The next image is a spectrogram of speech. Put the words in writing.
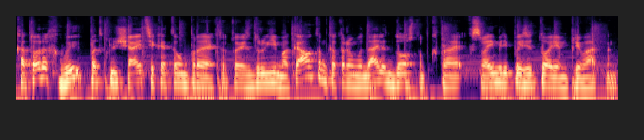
которых вы подключаете к этому проекту, то есть другим аккаунтам, которым вы дали доступ к, к своим репозиториям приватным.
